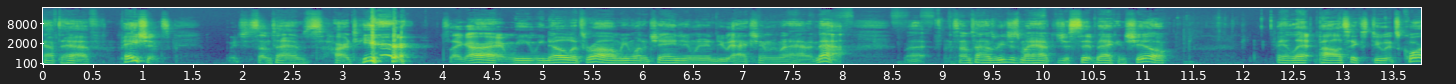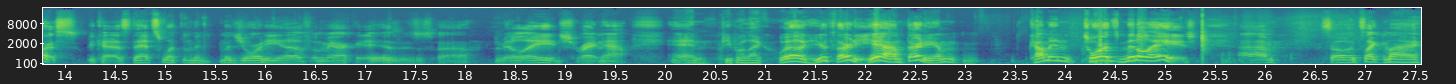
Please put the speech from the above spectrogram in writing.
have to have patience, which is sometimes hard to hear. It's like, all right, we, we know what's wrong. We want to change it. We want to do action. We want to have it now. But sometimes we just might have to just sit back and chill and let politics do its course because that's what the majority of America is, is uh, middle age right now. And people are like, well, you're 30. Yeah, I'm 30. I'm coming towards middle age. Um, so it's like my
